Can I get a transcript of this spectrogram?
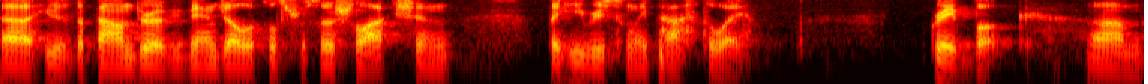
uh, he was the founder of Evangelicals for Social Action, but he recently passed away. Great book. Um,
